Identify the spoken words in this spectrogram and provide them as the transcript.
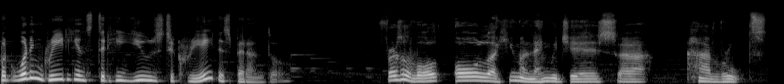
But what ingredients did he use to create Esperanto? First of all, all uh, human languages uh, have roots.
